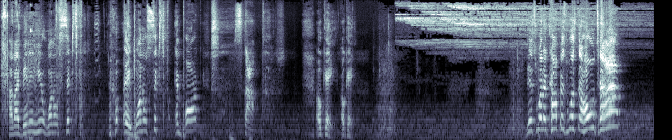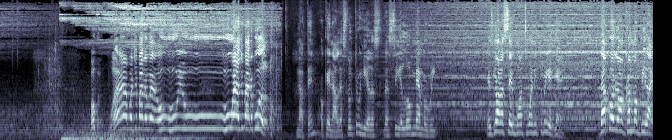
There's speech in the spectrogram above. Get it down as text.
Have I been in here? 106. hey, 106 & Park. Stop. Okay, okay. This what a compass was the whole time? But what? What you about to who who who, who asked you about to wood? Nothing. Okay, now let's look through here. Let's let's see a little memory. It's gonna say 123 again. That boy gonna come up and be like,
